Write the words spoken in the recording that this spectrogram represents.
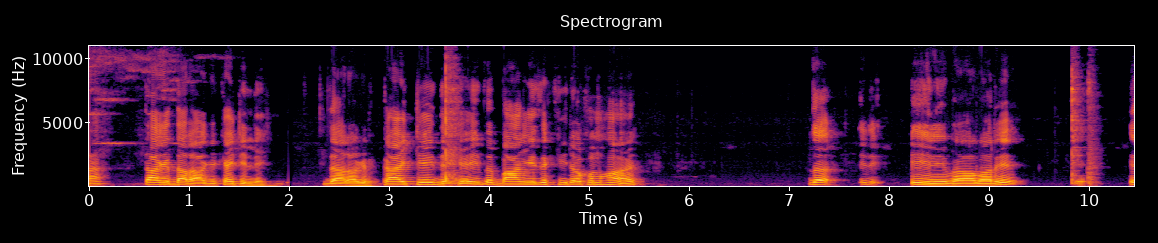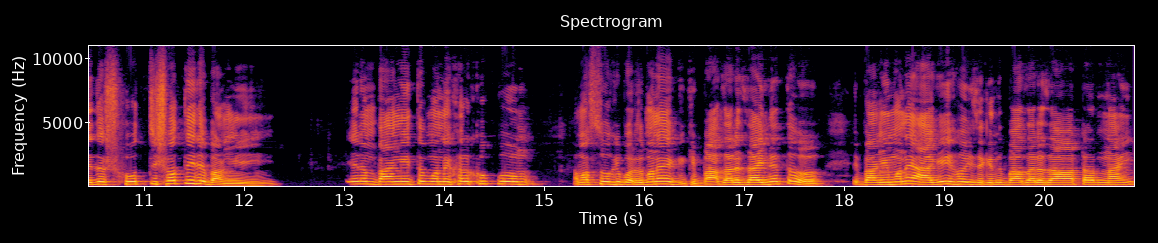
না। তা আগে দাঁড়াও আগে কাইটে লেই দাঁড়া আগে কাইটেই দেখে। এইবার বাঙি যে কীরকম হয় এরে- এরে বাবা রে এ- এ তো সত্যি সত্যি রে বাঙি। এরম বাঙি তো মনে করো খুব কম আমার চোখে পড়েছে। মানে কি বাজারে যাই না তো এই বাঙি মনে আগেই হয়েছে, কিন্তু বাজারে যাওয়াটা নাই।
